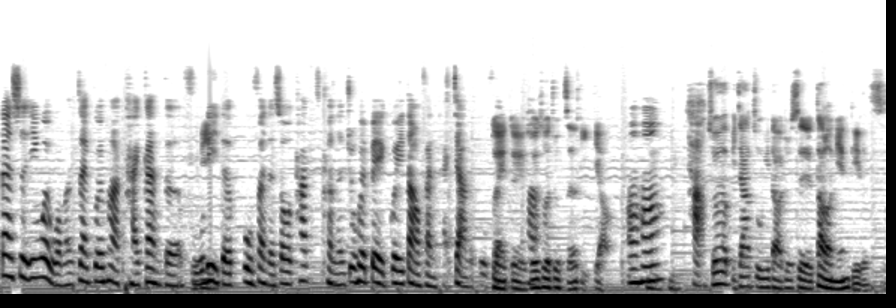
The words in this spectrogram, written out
但是，因为我们在规划台干的福利的部分的时候，它可能就会被归到反台价的部分。对对，所以说就折抵掉。嗯哼，好。所以说比较注意到，就是到了年底的时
